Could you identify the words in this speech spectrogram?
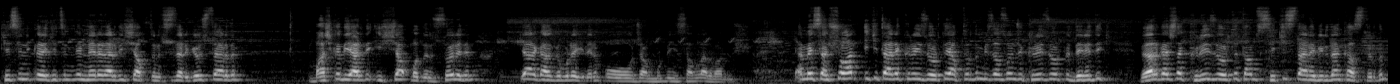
Kesinlikle kesinlikle nerelerde iş yaptığını sizlere gösterdim. Başka bir yerde iş yapmadığını söyledim. Gel kanka buraya gidelim. Oo hocam burada insanlar varmış. Ya mesela şu an iki tane Crazy Earth'e yaptırdım. Biz az önce Crazy Earth'le denedik. Ve arkadaşlar Crazy Earth'e tam 8 tane birden kastırdım.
